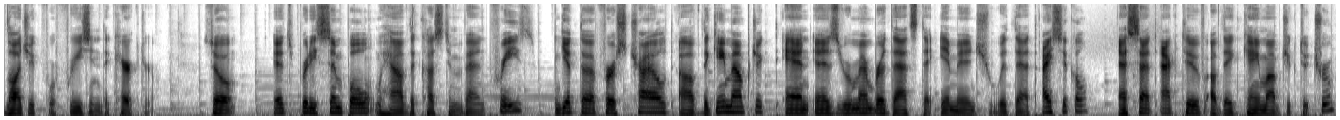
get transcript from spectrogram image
logic for freezing the character. So it's pretty simple. We have the custom event freeze, get the first child of the game object. And as you remember, that's the image with that icicle. I set active of the game object to true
